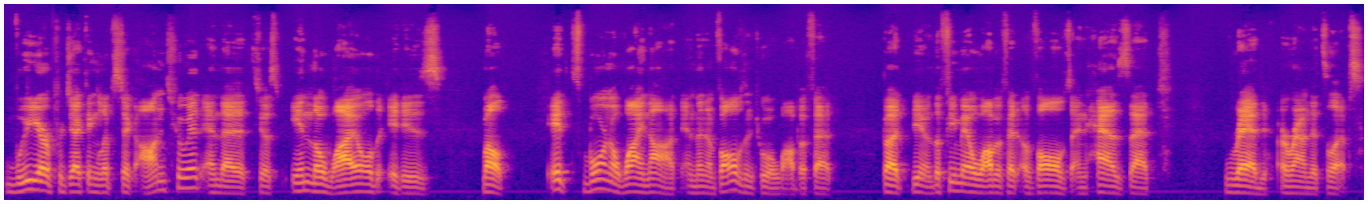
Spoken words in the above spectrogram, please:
we are projecting lipstick onto it, and that it's just in the wild. It is well, it's born a Wynaut, and then evolves into a Wobbuffet. But you know, the female Wobbuffet evolves and has that red around its lips.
